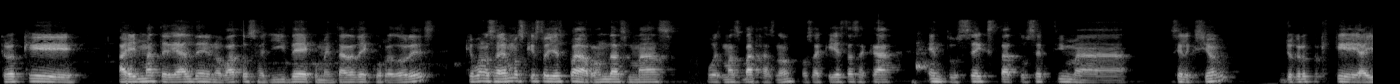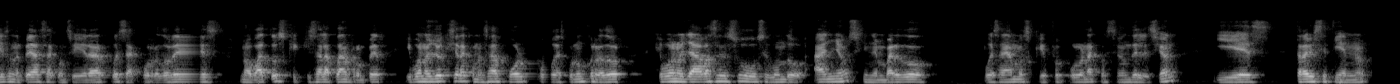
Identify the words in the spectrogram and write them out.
Creo que hay material de novatos allí de comentar de corredores, que bueno, sabemos que esto ya es para rondas más, pues más bajas, ¿no? O sea, que ya estás acá en tu sexta, tu séptima selección. Yo creo que ahí es donde empiezas a considerar pues a corredores novatos que quizá la puedan romper. Y bueno, yo quisiera comenzar por, pues, por un corredor que bueno, ya va a ser su segundo año, sin embargo, pues sabemos que fue por una cuestión de lesión y es Travis Etienne, ¿no?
